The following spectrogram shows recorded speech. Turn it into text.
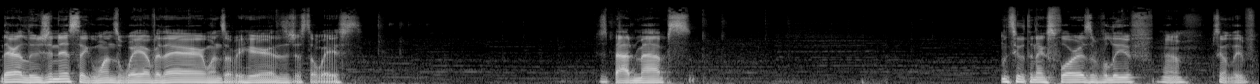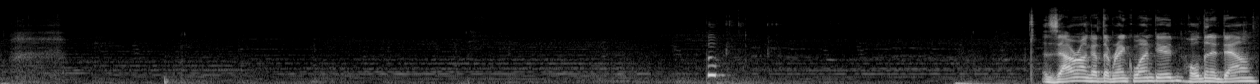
They're illusionists, like one's way over there, one's over here. This is just a waste. Just bad maps. Let's see what the next floor is if we'll leave. Yeah, just gonna leave. Boop. Zauron got the rank one, dude. Holding it down.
